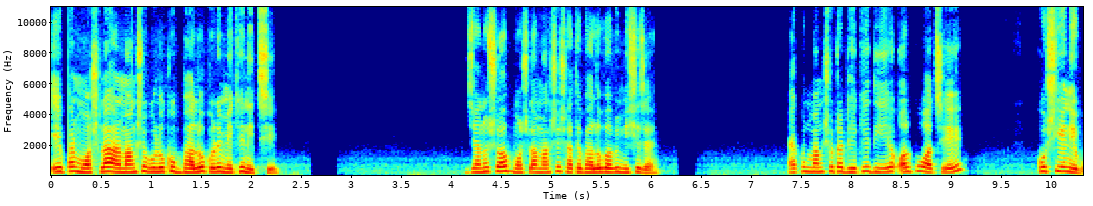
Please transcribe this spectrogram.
এবার মশলা আর মাংসগুলো খুব ভালো করে মেখে নিচ্ছি। যেন সব মশলা মাংসের সাথে ভালোভাবে মিশে যায়। এখন মাংসটা ঢেকে দিয়ে অল্প আঁচে কষিয়ে নেব।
